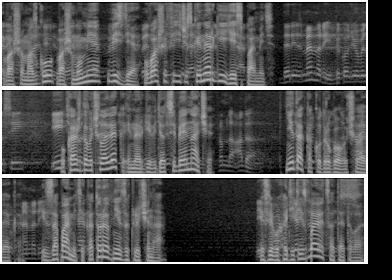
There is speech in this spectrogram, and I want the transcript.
в вашем мозгу, в вашем уме, везде. У вашей физической энергии есть память. У каждого человека энергия ведет себя иначе, Не так, как у другого человека, из-за памяти, которая в ней заключена. Если вы хотите избавиться от этого,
